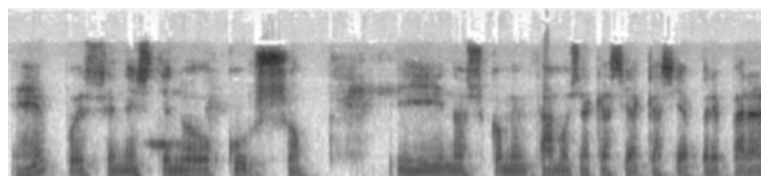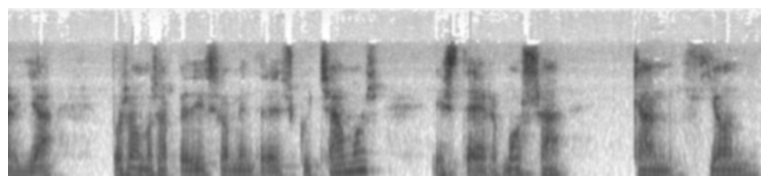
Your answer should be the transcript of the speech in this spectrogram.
¿eh? pues en este nuevo curso y nos comenzamos ya casi a casi a preparar ya. Pues vamos a pedir solamente escuchamos esta hermosa canción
